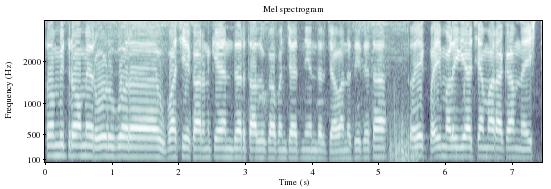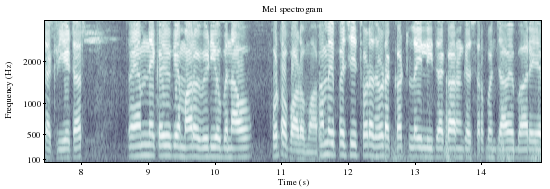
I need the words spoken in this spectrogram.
તો મિત્રો, અમે રોડ ઉપર ઊભા છીએ કારણ કે અંદર તાલુકા પંચાયતની અંદર જવા નથી દેતા. તો એક ભાઈ મળી ગયા છે અમારા ગામના ઇન્સ્ટા ક્રિએટર તો એમને કહ્યું કે મારો વીડિયો બનાવો. ફોટો પાડો મારો. અમે પછી થોડા થોડા કટ લઈ લીધા કારણ કે સરપંચ આવે બારે એ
